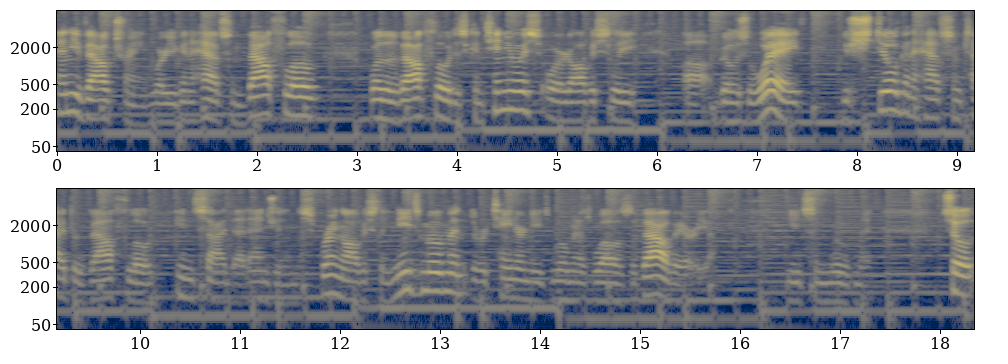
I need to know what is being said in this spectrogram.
any valve train where you're going to have some valve float whether the valve float is continuous or it obviously uh, goes away you're still going to have some type of valve float inside that engine. And the spring obviously needs movement. The retainer needs movement as well as the valve area needs some movement so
